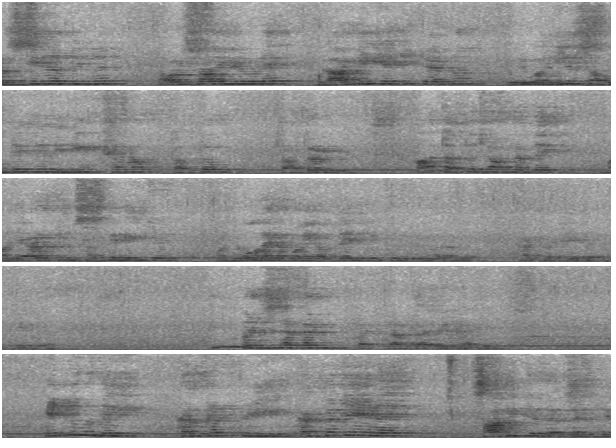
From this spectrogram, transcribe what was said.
റസ്കിനിൽ നിന്ന് ടോൾസ്റ്റോയിലൂടെ ഗാഡിയിൽ എത്തിച്ചേർന്ന ഒരു വലിയ സൗന്ദര്യ നിരീക്ഷണ തത്വം ശാസ്ത്രമുണ്ട്. ആ തത്വശാസ്ത്രത്തെ മലയാളത്തിൽ സംഗ്രഹിച്ച് മനോഹരമായി അവതരിപ്പിച്ചു വരുന്നതാണ് കൽപ്പറ്റയുടെ പ്രത്യേകത. ഇനി മനസ്സിലാക്കാൻ പറ്റാത്ത ഒരു കാര്യം. എന്തുകൊണ്ട് കൽക്കട്ട കൽക്കട്ടയുടെ സാഹിത്യ ദർശനത്തെ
